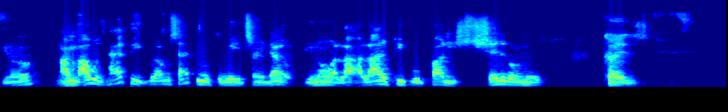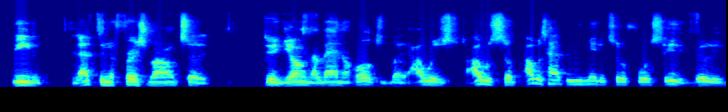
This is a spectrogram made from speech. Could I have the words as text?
You know, I'm, I was happy. I was happy with the way it turned out. You know, a lot a lot of people probably shedded on us because we left in the first round to the young Atlanta Hawks. But I was I was I was happy we made it to the fourth seed. Really.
